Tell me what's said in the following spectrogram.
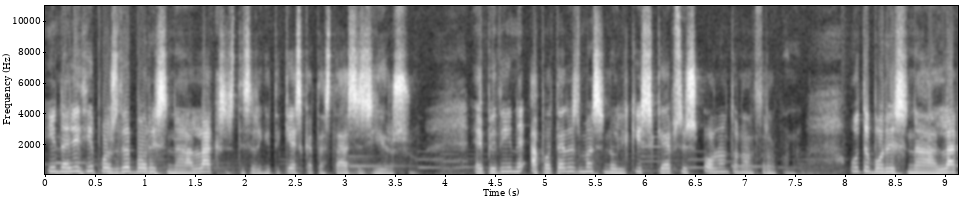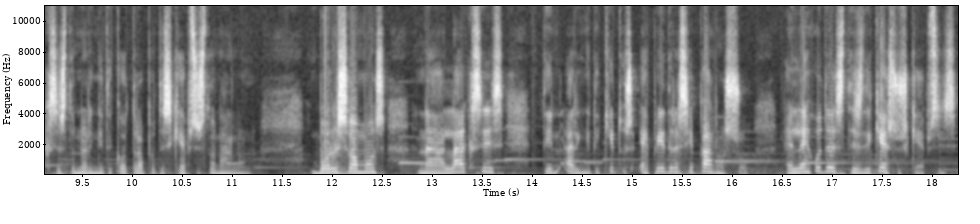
Είναι αλήθεια πως δεν μπορείς να αλλάξεις τις αρνητικές καταστάσεις γύρω σου, επειδή είναι αποτέλεσμα συνολικής σκέψης όλων των ανθρώπων. Ούτε μπορείς να αλλάξεις τον αρνητικό τρόπο της σκέψης των άλλων. Μπορείς όμως να αλλάξεις την αρνητική τους επίδραση πάνω σου, ελέγχοντας τις δικές σου σκέψεις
